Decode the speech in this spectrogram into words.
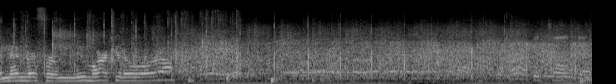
The member from Newmarket, Aurora. Good call, Jen.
